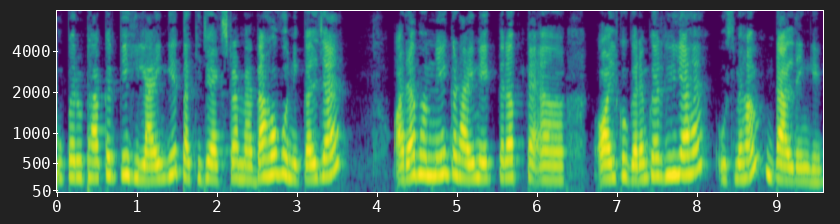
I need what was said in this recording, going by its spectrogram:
ऊपर उठा करके हिलाएँगे ताकि जो एक्स्ट्रा मैदा हो वो निकल जाए। और अब हमने कढ़ाई में एक तरफ़ ऑयल को गर्म कर लिया है, उसमें हम डाल देंगे।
